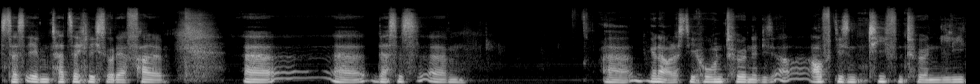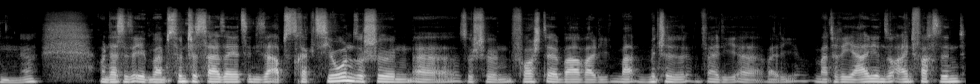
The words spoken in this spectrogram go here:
ist das eben tatsächlich so der Fall äh, äh, dass es ähm, äh, genau, dass die hohen Töne auf diesen tiefen Tönen liegen. Ne? Und das ist eben beim Synthesizer jetzt in dieser Abstraktion so schön, äh, so schön vorstellbar, weil die Ma Mittel, weil die, äh, weil die Materialien so einfach sind.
